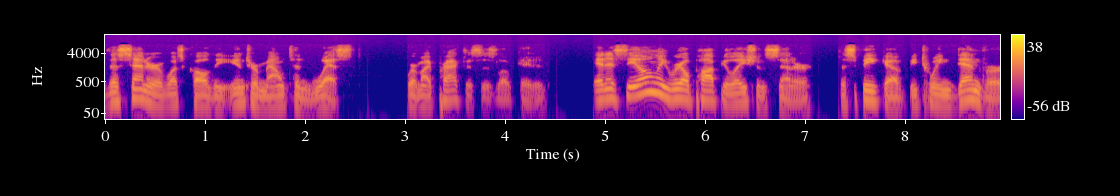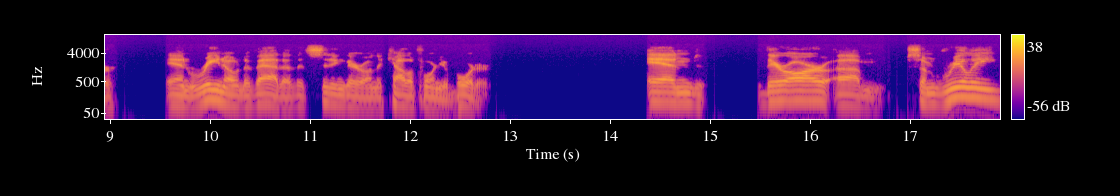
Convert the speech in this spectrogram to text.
the center of what's called the Intermountain West, where my practice is located, and it's the only real population center to speak of between Denver and Reno, Nevada, that's sitting there on the California border. And there are um, some really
